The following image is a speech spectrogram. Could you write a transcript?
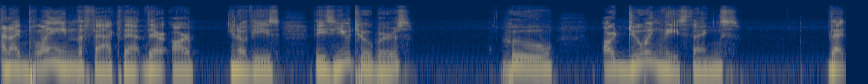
and I blame the fact that there are you know these these YouTubers who are doing these things that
